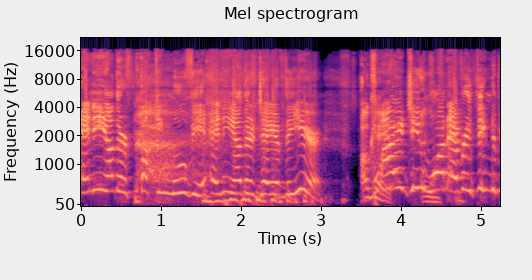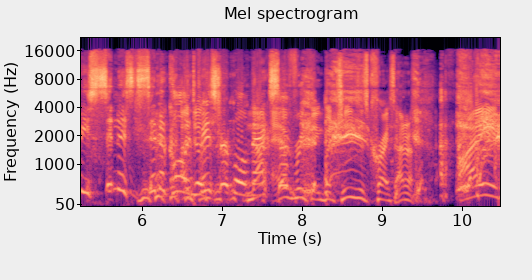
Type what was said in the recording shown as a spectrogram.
any other fucking movie any other day of the year Okay. why do you want everything to be cynic- cynical and miserable Not Maxim? everything, but Jesus Christ, I don't know. I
